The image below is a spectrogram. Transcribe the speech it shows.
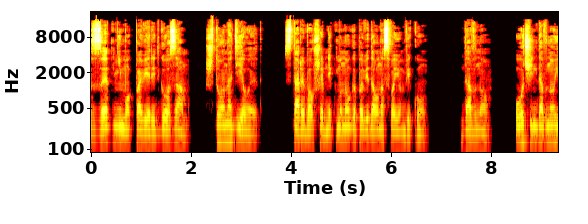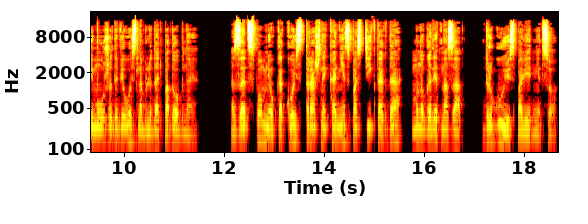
Зет не мог поверить глазам. Что она делает? Старый волшебник много повидал на своем веку. Давно, очень давно ему уже довелось наблюдать подобное. Зед вспомнил, какой страшный конец постиг тогда, много лет назад, другую исповедницу,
